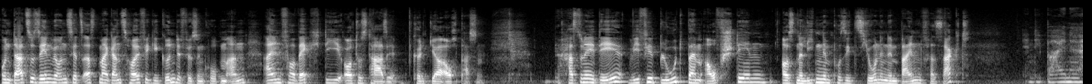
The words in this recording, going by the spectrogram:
Und dazu sehen wir uns jetzt erstmal ganz häufige Gründe für Synkopen an. Allen vorweg die Orthostase. Könnte ja auch passen. Hast du eine Idee, wie viel Blut beim Aufstehen aus einer liegenden Position in den Beinen versackt? In die Beine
